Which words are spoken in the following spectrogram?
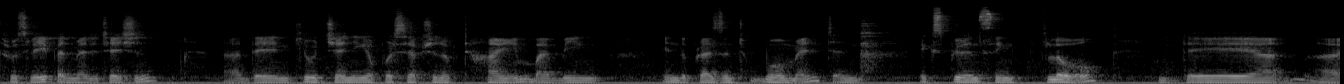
through sleep and meditation. Uh, they include changing your perception of time by being in the present moment and experiencing flow. They uh, uh,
